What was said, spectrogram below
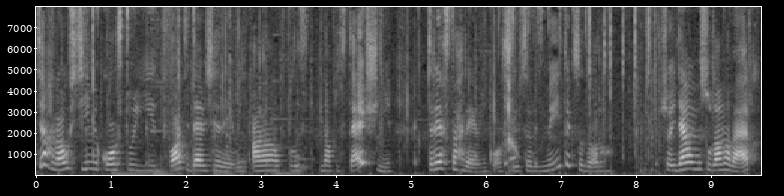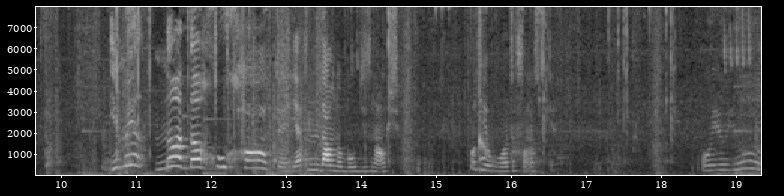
Ця гра у Steam коштує 29 гривень, а на PlayStation 300 гривень коштує. Це розумієте, як це дорого? Що, йдемо ми сюди наверх. І ми на даху хати. Я це недавно був дізнався. От є от, що у нас таке? Ой-ой-ой.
